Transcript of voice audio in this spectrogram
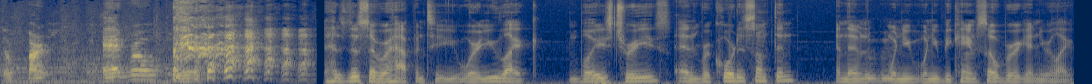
The burnt aggro. Has this ever happened to you where you like blazed trees and recorded something, and then Mhm. when you when you became sober again, you were like,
